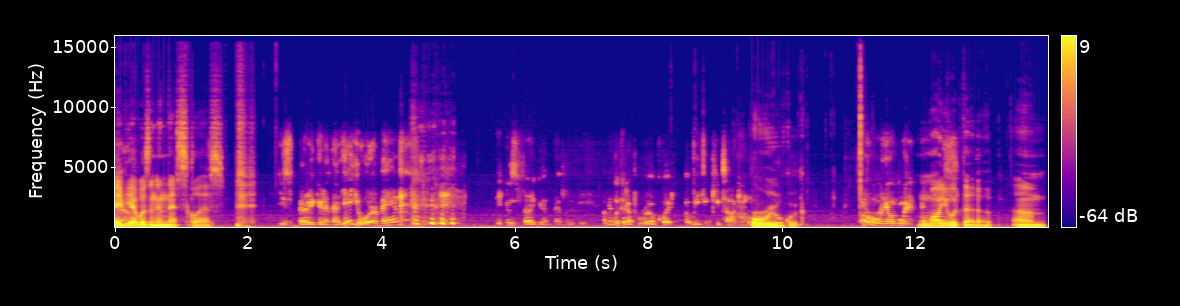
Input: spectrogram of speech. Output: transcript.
Maybe Yeah, I wasn't in this class. he's very good in that. Yeah, you were, man. he was very good in that movie. Let me look it up real quick, but we can keep talking. Real quick. Oh, real quick. Well, while you look that up, um,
